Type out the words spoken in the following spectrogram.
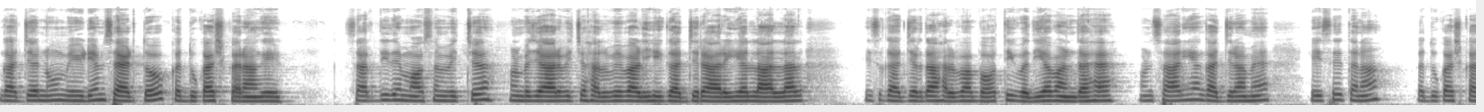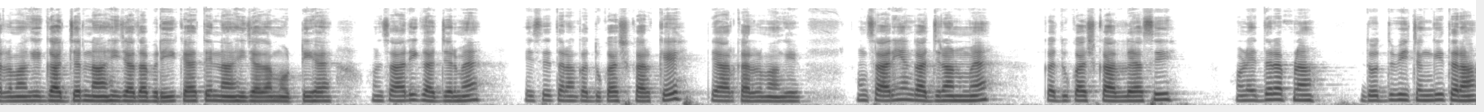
ਗਾਜਰ ਨੂੰ ਮੀਡੀਅਮ ਸਾਈਡ ਤੋਂ ਕੱਦੂਕਸ਼ ਕਰਾਂਗੇ। ਸਰਦੀ ਦੇ ਮੌਸਮ ਵਿੱਚ ਹੁਣ ਬਾਜ਼ਾਰ ਵਿੱਚ ਹਲਵੇ ਵਾਲੀ ਹੀ ਗਾਜਰ ਆ ਰਹੀ ਹੈ, ਲਾਲ ਲਾਲ। ਇਸ ਗਾਜਰ ਦਾ ਹਲਵਾ ਬਹੁਤ ਹੀ ਵਧੀਆ ਬਣਦਾ ਹੈ। ਹੁਣ ਸਾਰੀਆਂ ਗਾਜਰਾਂ ਮੈਂ ਇਸੇ ਤਰ੍ਹਾਂ ਕੱਦੂਕਸ਼ ਕਰ ਲਵਾਂਗੀ। ਗਾਜਰ ਨਾ ਹੀ ਜ਼ਿਆਦਾ ਬਰੀਕ ਹੈ ਤੇ ਨਾ ਹੀ ਜ਼ਿਆਦਾ ਮੋਟੀ ਹੈ। ਹੁਣ ਸਾਰੀ ਗਾਜਰ ਮੈਂ ਇਸੇ ਤਰ੍ਹਾਂ ਕੱਦੂਕਸ਼ ਕਰਕੇ ਤਿਆਰ ਕਰ ਲਵਾਂਗੀ। ਹੁਣ ਸਾਰੀਆਂ ਗਾਜਰਾਂ ਨੂੰ ਮੈਂ ਕੱਦੂਕਸ਼ ਕਰ ਲਿਆ ਸੀ। ਹੁਣ ਇੱਧਰ ਆਪਣਾ ਦੁੱਧ ਵੀ ਚੰਗੀ ਤਰ੍ਹਾਂ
